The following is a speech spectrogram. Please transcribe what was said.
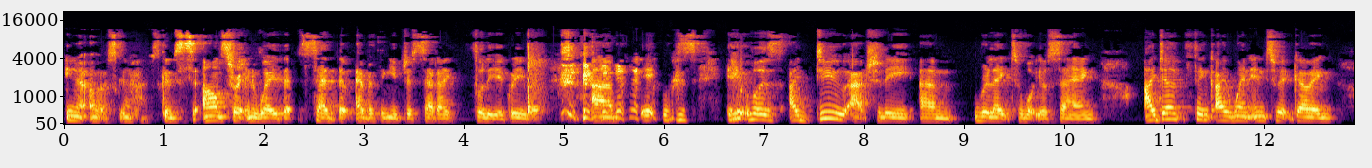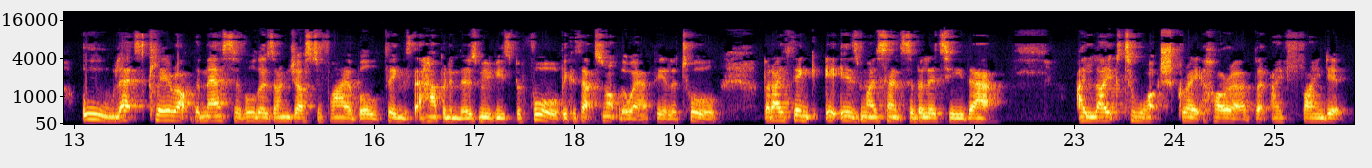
you know, I was going to answer it in a way that said that everything you've just said, I fully agree with. Um, it was, it was, I do actually um, relate to what you're saying. I don't think I went into it going, oh, let's clear up the mess of all those unjustifiable things that happened in those movies before, because that's not the way I feel at all. But I think it is my sensibility that I like to watch great horror, but I find it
